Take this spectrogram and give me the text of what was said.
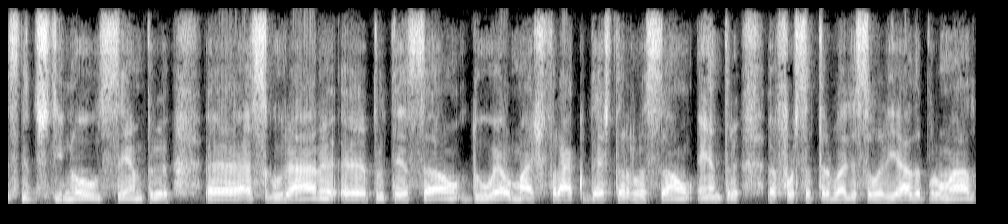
se destinou sempre a assegurar a proteção do elo mais fraco desta relação entre a força de trabalho assalariada, por um lado,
